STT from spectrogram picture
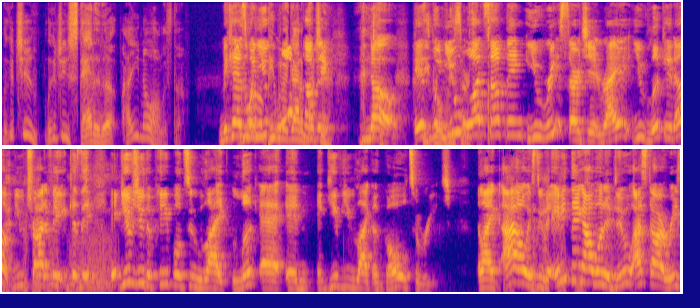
Look at you. Look at you statted up. How you know all this stuff? Because You when you people that want got a bunch of- something- no, it's when you want something, you research it, right? You look it up. You try to figure because it it gives you the people to like look at and and give you like a goal to reach. Like I always do that. Anything I want to do, I start re-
